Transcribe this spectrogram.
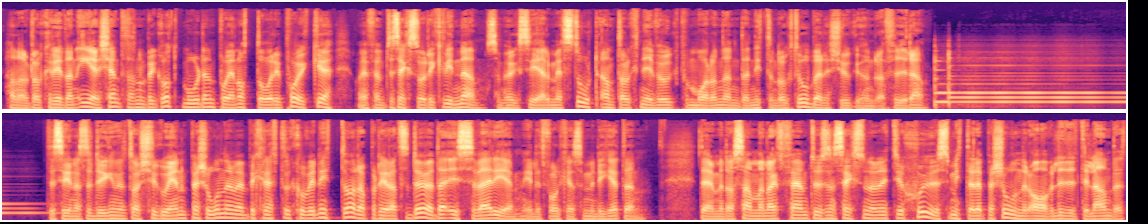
Han har dock redan erkänt att han har begått morden på en 8-årig pojke och en 56-årig kvinna som höggs ihjäl med ett stort antal knivhugg på morgonen den 19 oktober 2004. Det senaste dygnet har 21 personer med bekräftad covid-19 rapporterats döda i Sverige enligt Folkhälsomyndigheten. Därmed har sammanlagt 5 697 smittade personer avlidit i landet.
